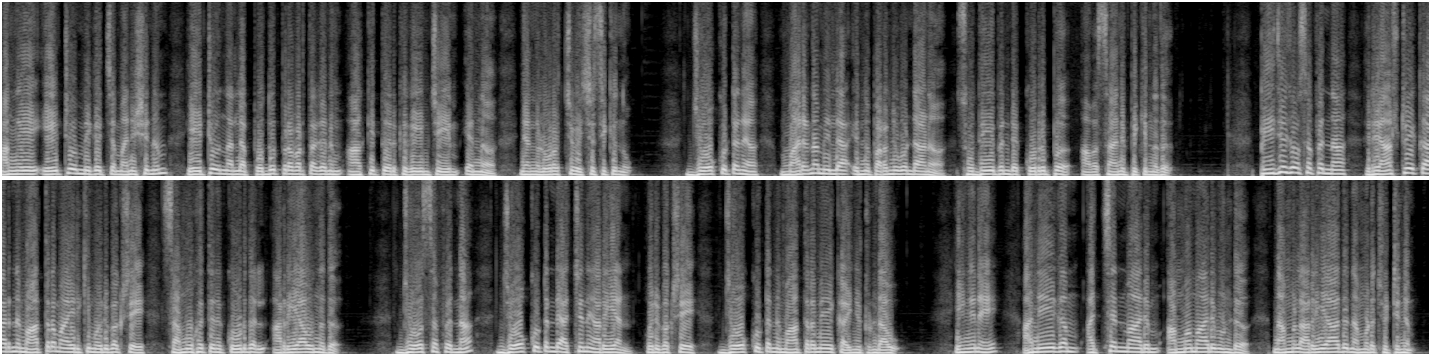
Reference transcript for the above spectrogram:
അങ്ങയെ ഏറ്റവും മികച്ച മനുഷ്യനും ഏറ്റവും നല്ല പൊതുപ്രവർത്തകനും ആക്കി തീർക്കുകയും ചെയ്യും എന്ന് ഞങ്ങൾ ഉറച്ചു വിശ്വസിക്കുന്നു. ജോക്കുട്ടന് മരണമില്ല എന്ന് പറഞ്ഞുകൊണ്ടാണ് സുദീപിന്റെ കുറിപ്പ് അവസാനിപ്പിക്കുന്നത്. പി ജെ ജോസഫ് എന്ന രാഷ്ട്രീയക്കാരന് മാത്രമായിരിക്കും ഒരുപക്ഷെ സമൂഹത്തിന് കൂടുതൽ അറിയാവുന്നത്. ജോസഫ് എന്ന ജോക്കുട്ടന്റെ അച്ഛനെ അറിയാൻ ഒരുപക്ഷെ ജോക്കുട്ടന് മാത്രമേ കഴിഞ്ഞിട്ടുണ്ടാവൂ. ഇങ്ങനെ അനേകം അച്ഛന്മാരും അമ്മമാരുമുണ്ട് നമ്മൾ അറിയാതെ നമ്മുടെ ചുറ്റിനും.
